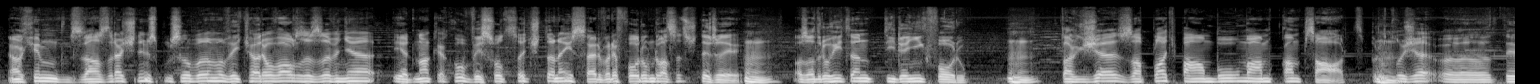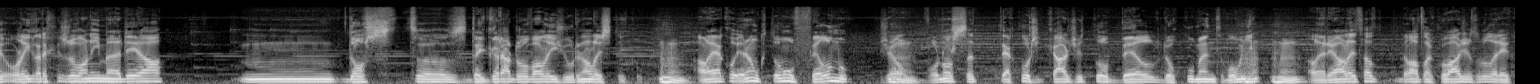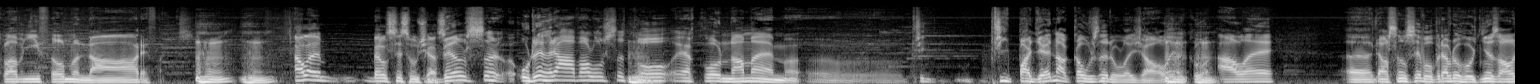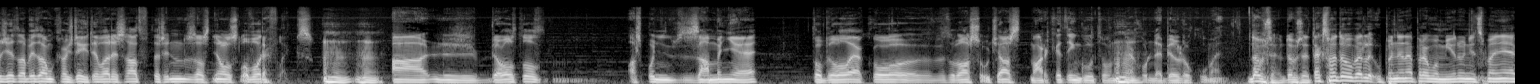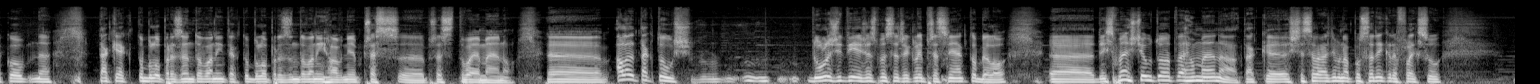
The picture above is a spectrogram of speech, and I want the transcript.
nějakým zázračným způsobem vyčaroval ze země jednak jako vysoce čtený server Forum 24 mm-hmm. a za druhý ten týdeník Forum. Mm-hmm. Takže zaplať pámbu mám kam psát, protože mm. uh, ty oligarchizované média mm, dost uh, zdegradovaly žurnalistiku. Mm. Ale jako jenom k tomu filmu, že jo, hmm. ono se jako říká, že to byl dokument o mně, hmm. ale realita byla taková, že to byl reklamní film na Reflex. Hmm. Hmm. Ale byl si součástí. Byl se, odehrávalo se to hmm. jako na mém uh, případě, na kauze doležal, hmm. jako, hmm. ale uh, dal jsem si opravdu hodně záležet, aby tam každých 90 vteřin zaznělo slovo reflex. Hmm. A bylo to aspoň za mě to bylo jako, to byla součást marketingu, to hmm. jako nebyl dokument. Dobře, dobře, tak jsme to uvedli úplně na pravou míru, nicméně jako ne, tak, jak to bylo prezentované, tak to bylo prezentované hlavně přes, eh, přes tvoje jméno. E, ale tak to už důležité je, že jsme si řekli přesně, jak to bylo. E, když jsme ještě u toho tvého jména, tak ještě se vrátím naposledy k Reflexu.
